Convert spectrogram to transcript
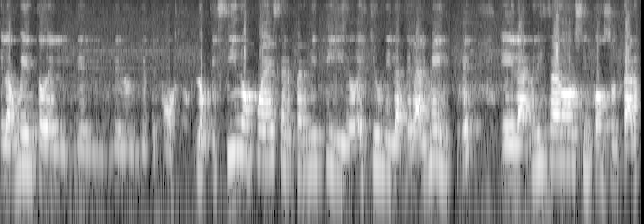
el aumento del, del, del, del costo. Lo que sí no puede ser permitido es que unilateralmente el administrador, sin consultar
